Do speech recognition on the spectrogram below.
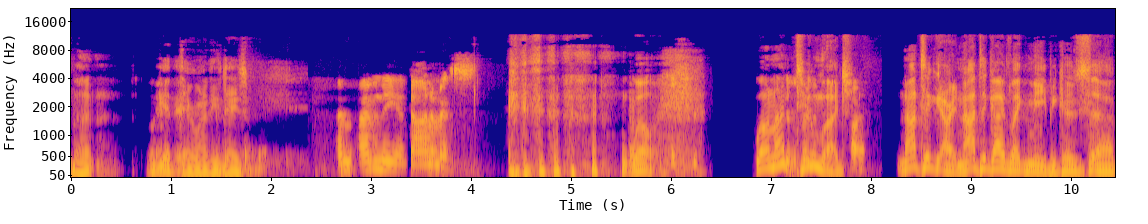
but we'll get there one of these days. I'm, I'm the anonymous. Well, well, not too much. Not to all right, not to guys like me because uh,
